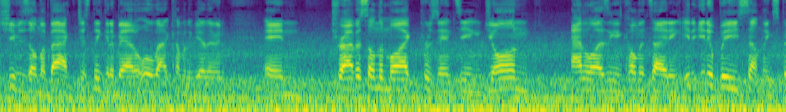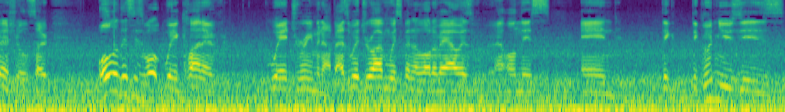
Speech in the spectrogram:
shivers on my back just thinking about all that coming together and and Travis on the mic presenting, John analyzing and commentating. It, it'll be something special. So all of this is what we're kind of we're dreaming up as we're driving. We're spending a lot of hours uh, on this, and the the good news is.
